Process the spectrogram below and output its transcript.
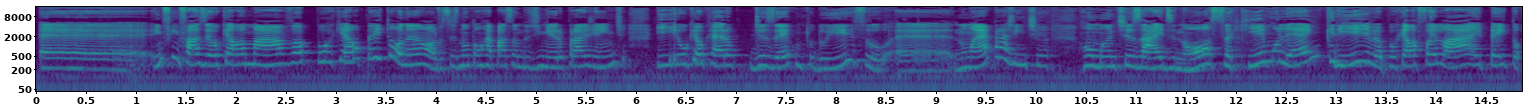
é, enfim, fazer o que ela amava porque ela peitou, né, não, vocês não estão repassando dinheiro pra gente. E o que eu quero dizer com tudo isso é, não é pra gente romantizar e dizer, nossa, que mulher incrível, porque ela foi lá e peitou.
